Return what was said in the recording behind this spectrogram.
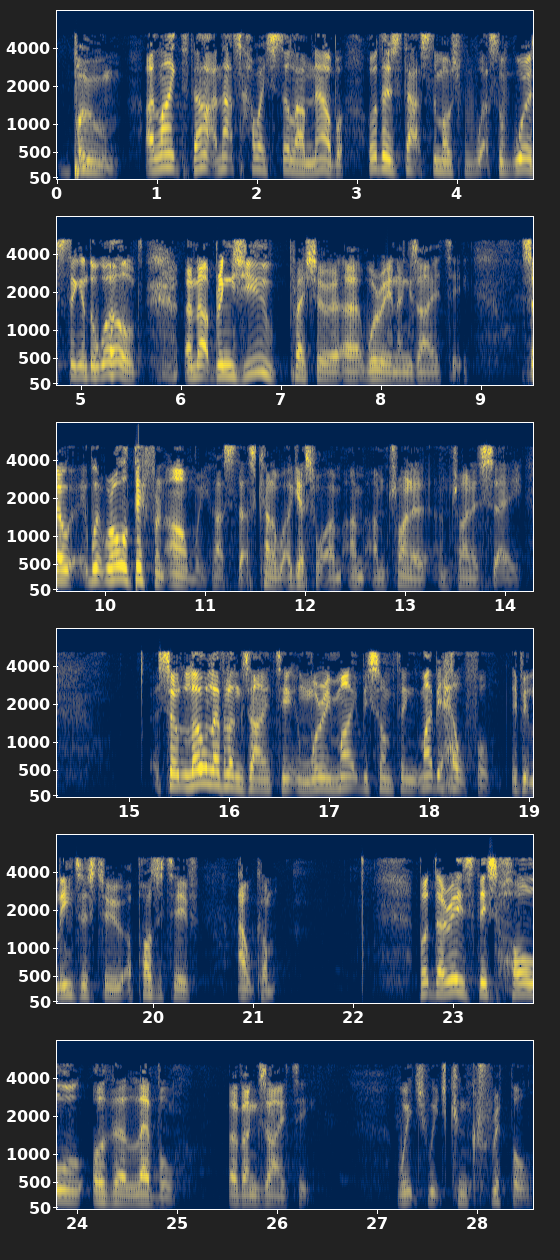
Boom. I liked that, and that's how I still am now. But others, that's the most, that's the worst thing in the world, and that brings you pressure, uh, worry, and anxiety. So we're all different, aren't we? That's that's kind of, I guess, what I'm, I'm, I'm trying to I'm trying to say. So low level anxiety and worry might be something might be helpful if it leads us to a positive outcome. But there is this whole other level of anxiety which, which can cripple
